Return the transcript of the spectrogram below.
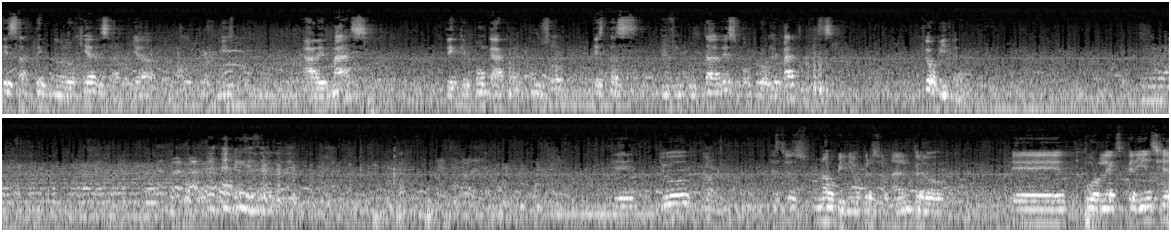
esa tecnología desarrollada por nosotros mismos, además de que ponga a concurso estas dificultades o problemáticas. ¿Qué opinan? Eh, yo, bueno, esto es una opinión personal, pero eh, por la experiencia,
